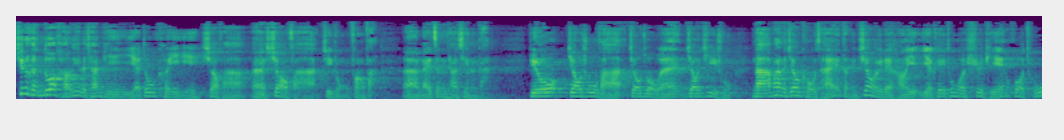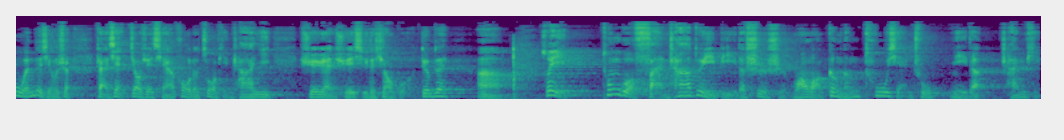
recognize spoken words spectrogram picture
其实很多行业的产品也都可以效法，呃，效法这种方法，呃，来增强信任感。比如教书法、教作文、教技术，哪怕是教口才等教育类行业，也可以通过视频或图文的形式展现教学前后的作品差异、学员学习的效果，对不对？啊，所以通过反差对比的事实，往往更能凸显出你的产品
